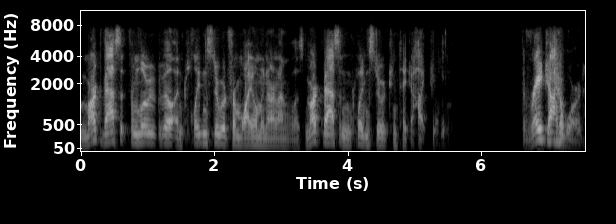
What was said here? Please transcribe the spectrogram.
Mark Vassett from Louisville, and Clayton Stewart from Wyoming aren't on the list. Mark Vassett and Clayton Stewart can take a hike. The Ray Guy Award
